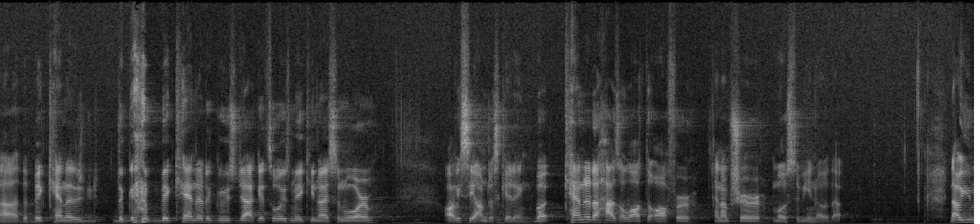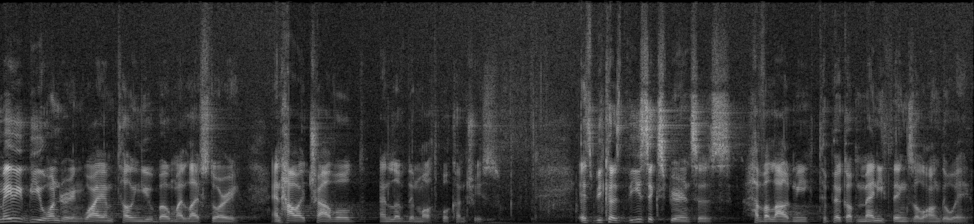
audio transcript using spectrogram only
Uh, the big Canada, the big Canada Goose jackets always make you nice and warm. Obviously, I'm just kidding, but Canada has a lot to offer, and I'm sure most of you know that. Now, you may be wondering why I'm telling you about my life story and how I traveled and lived in multiple countries. It's because these experiences have allowed me to pick up many things along the way.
